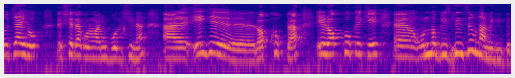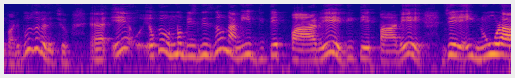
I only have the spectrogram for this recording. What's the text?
তো যাই হোক, সেটা কোনো আমি বলছি না। এই যে রক্ষকটা, এই রক্ষককে অন্য বিজনেসেও নামিয়ে দিতে পারে, বুঝতে পেরেছ? এ, ওকে অন্য বিজনেসেও নামিয়ে দিতে পারে দিতে পারে যে এই নোংরা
